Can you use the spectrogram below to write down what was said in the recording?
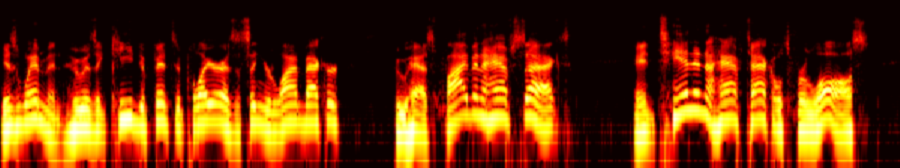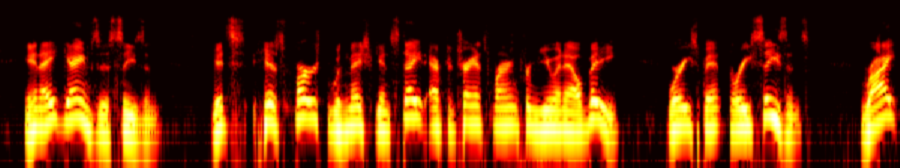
is Windmon, who is a key defensive player as a senior linebacker who has five and a half sacks and ten and a half tackles for loss in eight games this season. It's his first with Michigan State after transferring from UNLV, where he spent three seasons. Wright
